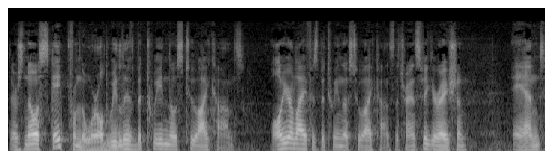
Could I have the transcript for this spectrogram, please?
There's no escape from the world. We live between those two icons. All your life is between those two icons the Transfiguration and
